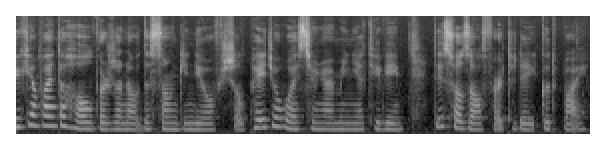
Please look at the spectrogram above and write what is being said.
You can find the whole version of the song in the official page of Western Armenia TV. This was all for today. Goodbye.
